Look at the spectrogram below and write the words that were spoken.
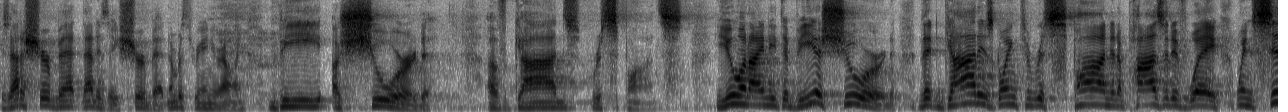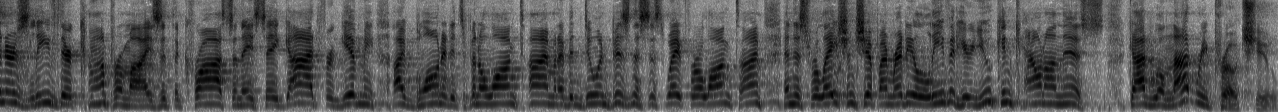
Is that a sure bet? That is a sure bet. Number three on your outline. Be assured of God's response. You and I need to be assured that God is going to respond in a positive way. When sinners leave their compromise at the cross and they say, God, forgive me, I've blown it. It's been a long time and I've been doing business this way for a long time. And this relationship, I'm ready to leave it here. You can count on this. God will not reproach you.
